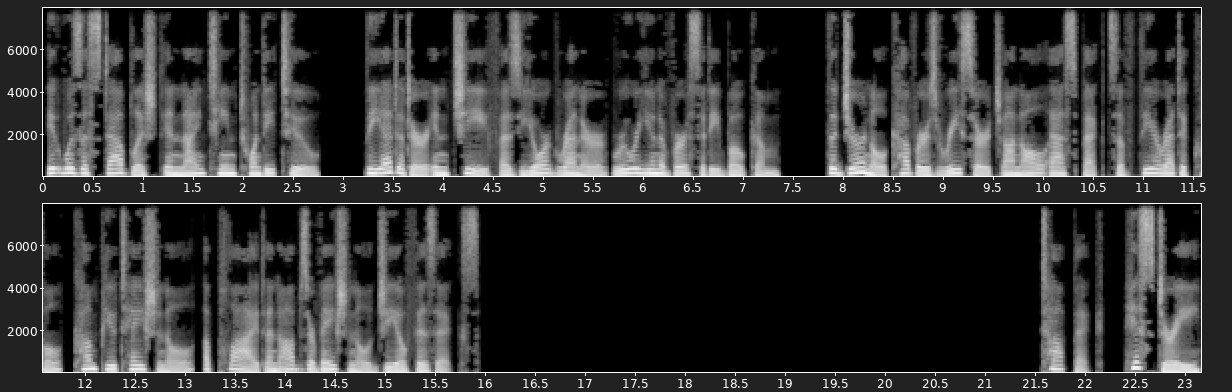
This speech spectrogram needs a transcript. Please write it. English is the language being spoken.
It was established in 1922. The editor-in-chief is Jörg Renner Ruhr University Bochum. The journal covers research on all aspects of theoretical, computational, applied and observational geophysics. History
